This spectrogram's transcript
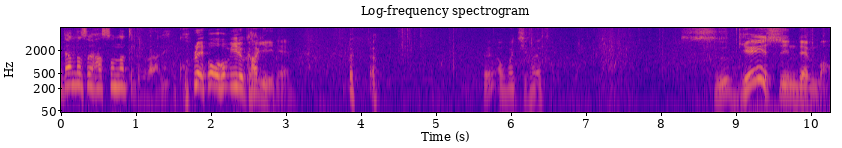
だんだんそういう発想になってくるからね。これを見る限りね。え？あお前違うやつすげえ神殿門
